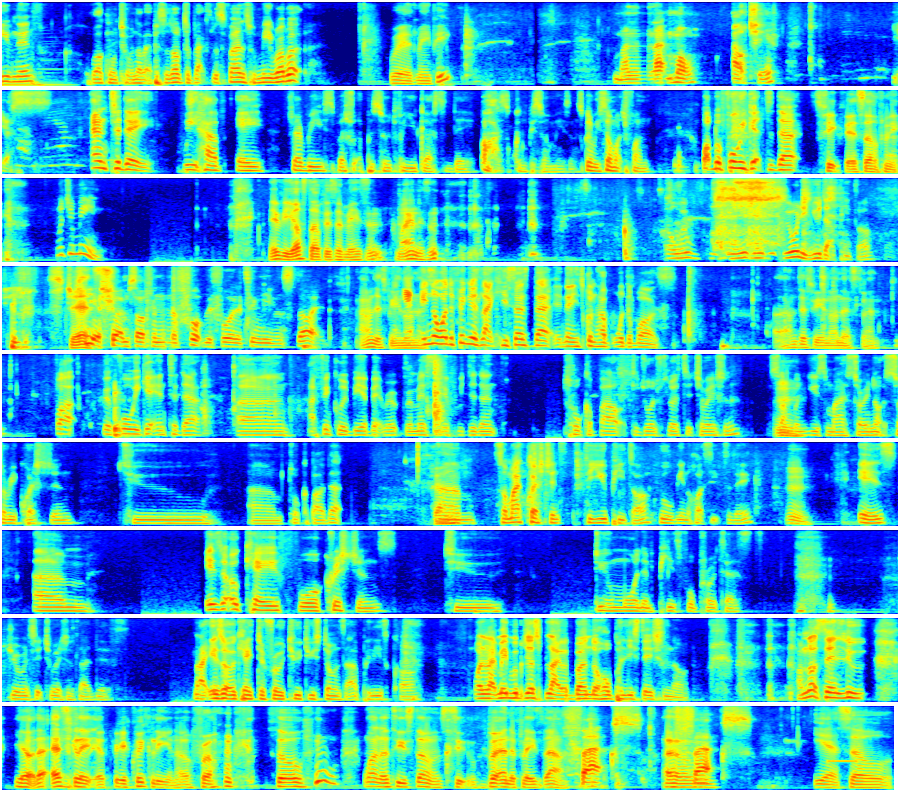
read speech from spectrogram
evening. Welcome to another episode of the Blacksmith's Furnace with me, Robert. With me, Pete. Man like Mo out here. Yes. And today we have a very special episode for you guys today. Oh, it's going to be so amazing. It's going to be so much fun. But before we get to that, Speak for yourself, mate. what do you mean? Maybe your stuff is amazing. Mine isn't. Oh, we, we, we, we already knew that, Peter. Stress. He shot himself in the foot before the thing even started. I'm just being Yeah, honest. you know what? The thing is, like, he says that and then he's going to have all the bars. I'm just being honest, man. But before we get into that, um, I think it would be a bit remiss if we didn't talk about the George Floyd situation. So I'm Mm. going to use my sorry, not sorry question to um, talk about that. Fair. Um, so my question to you, Peter, who will be in the hot seat today, Mm. is: um, Is it okay for Christians to do more than peaceful protests during situations like this? Like, is it okay to throw two two stones at a police car, or like maybe just like burn the whole police station down? I'm not saying loot. Yo, that escalated pretty quickly, you know, from so one or two stones to burn the place down. Facts. Um, Facts. Yeah, so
